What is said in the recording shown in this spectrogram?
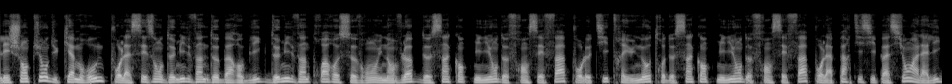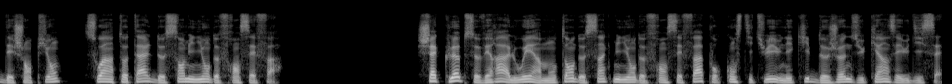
les champions du Cameroun pour la saison 2022-2023 recevront une enveloppe de 50 millions de francs CFA pour le titre et une autre de 50 millions de francs CFA pour la participation à la Ligue des Champions, soit un total de 100 millions de francs CFA. Chaque club se verra allouer un montant de 5 millions de francs CFA pour constituer une équipe de jeunes U15 et U17.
